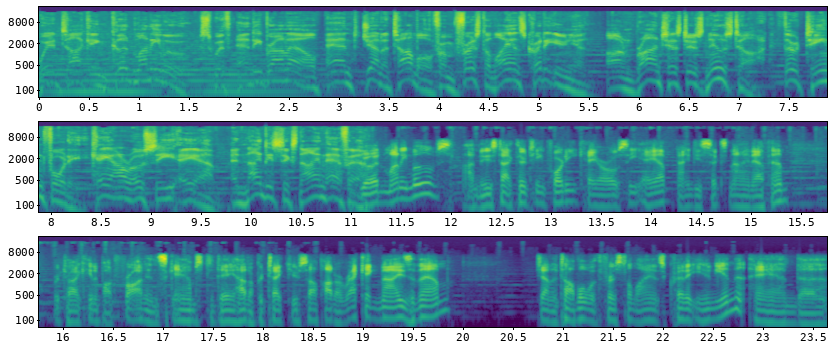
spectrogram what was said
We're talking good money moves with Andy Brownell and Jenna Taubel from First Alliance Credit Union on Rochester's News Talk, 1340 KROC AM and 96.9 FM. Good money moves on News Talk 1340 KROC AM, 96.9 FM. We're talking about fraud and scams today, how to protect yourself, how to recognize them. Jenna Taubel with First Alliance Credit Union and uh,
